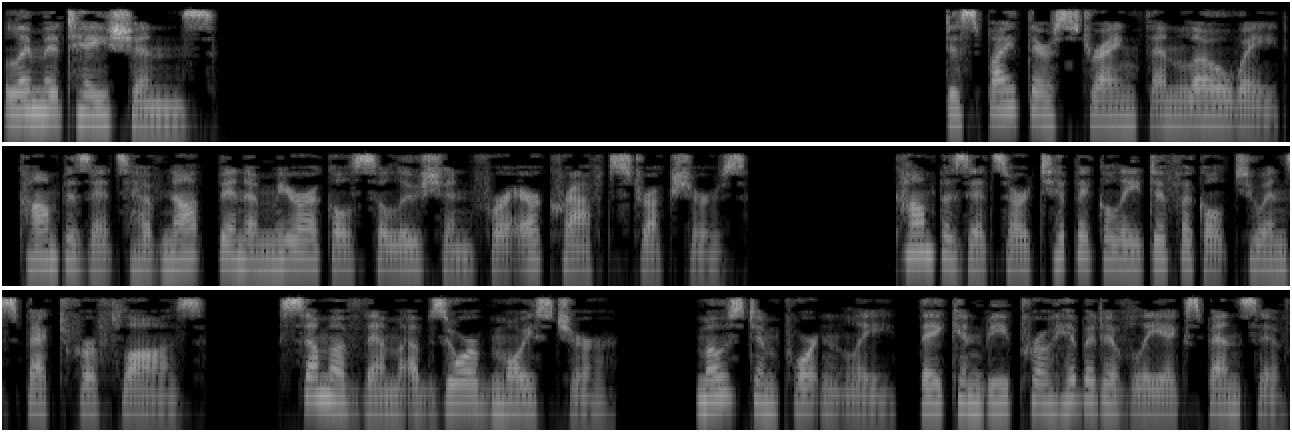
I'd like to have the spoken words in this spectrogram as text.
Limitations. Despite their strength and low weight, composites have not been a miracle solution for aircraft structures. Composites are typically difficult to inspect for flaws. Some of them absorb moisture. Most importantly, they can be prohibitively expensive,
